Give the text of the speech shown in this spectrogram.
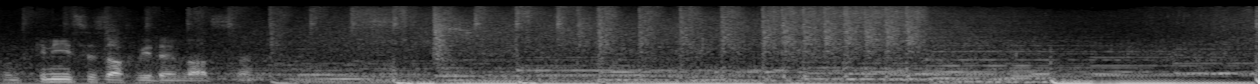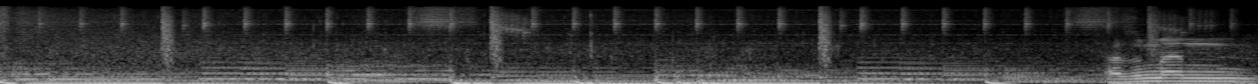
und genieße es auch wieder im Wasser. Also mein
